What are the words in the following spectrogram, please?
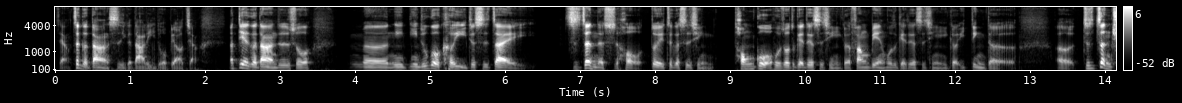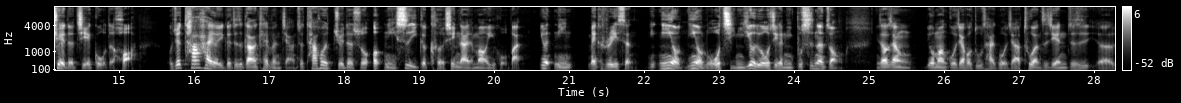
这样这个当然是一个大利多，不要讲。那第二个当然就是说。呃，你你如果可以就是在执政的时候对这个事情通过，或者说给这个事情一个方便，或者给这个事情一个一定的呃，就是正确的结果的话，我觉得他还有一个就是刚刚 Kevin 讲，就他会觉得说，哦，你是一个可信赖的贸易伙伴，因为你 make reason，你你有你有逻辑，你有逻辑，你不是那种你知道像流氓国家或独裁国家，突然之间就是呃，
